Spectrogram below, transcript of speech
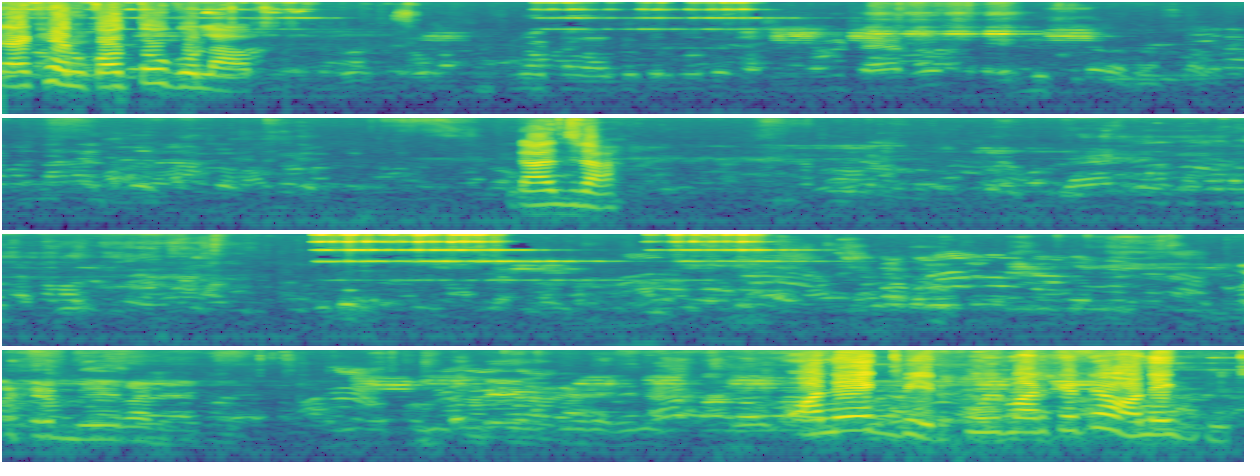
দেখেন কত গোলাপ। গাজরা। অনেক ভিড় ফুল মার্কেটে অনেক ভিড়।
